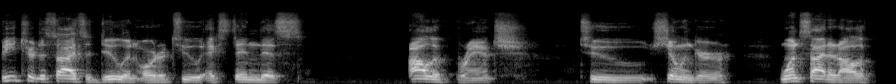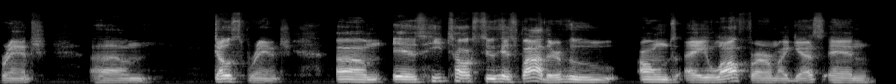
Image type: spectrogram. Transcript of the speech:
Beecher decides to do in order to extend this olive branch to Schillinger, one sided olive branch, um, ghost branch, um, is he talks to his father, who owns a law firm, I guess, and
